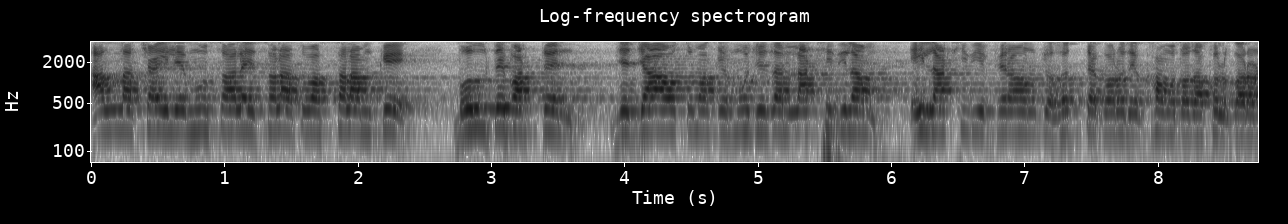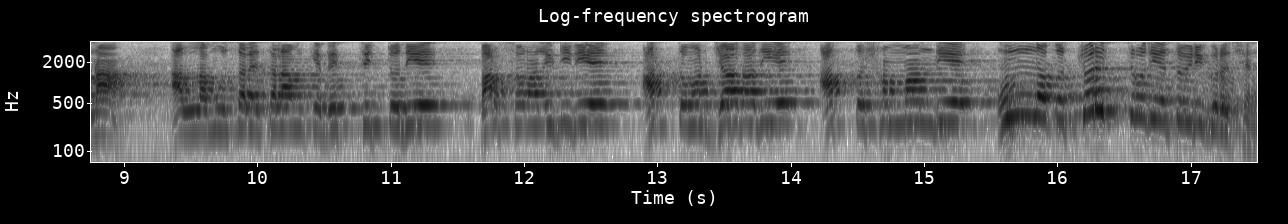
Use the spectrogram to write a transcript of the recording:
আল্লাহ চাইলে মুসা আলাই সালাতামকে বলতে পারতেন যে যাও, তোমাকে মোজেজার লাঠি দিলাম। এই লাঠি দিয়ে ফেরাউনকে হত্যা করো, দিয়ে ক্ষমতা দখল করো না। আল্লাহ মুসা আলাই ব্যক্তিত্ব দিয়ে পার্সোনালিটি দিয়ে, আত্মমর্যাদা দিয়ে, আত্মসম্মান দিয়ে, উন্নত চরিত্র দিয়ে তৈরি করেছেন।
